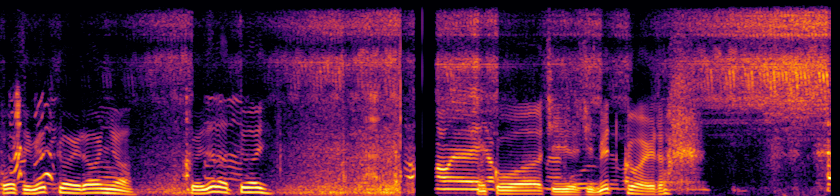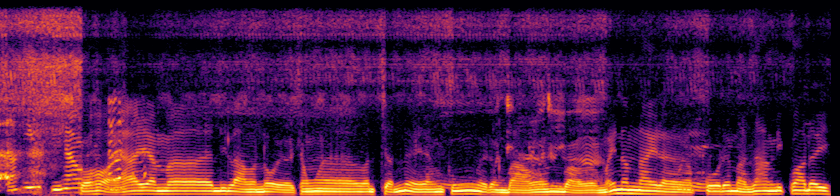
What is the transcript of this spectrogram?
Cô. Chỉ biết cười thôi nhỉ. Cười rất là tươi. Cô chỉ chỉ biết cười thôi có hỏi hai em ờ, đi làm Hà Nội ở trong ờ, Văn Chấn này em cũng người đồng bào em bảo mấy năm nay là gặp cô đây mà Giang đi qua đây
